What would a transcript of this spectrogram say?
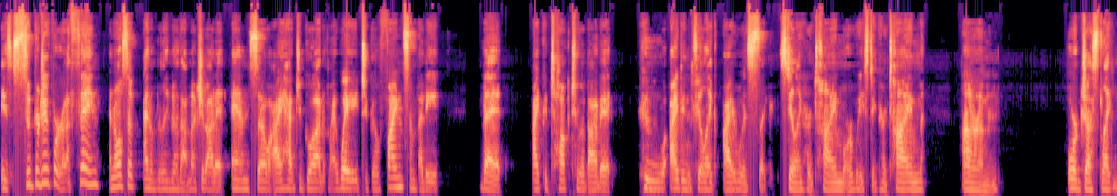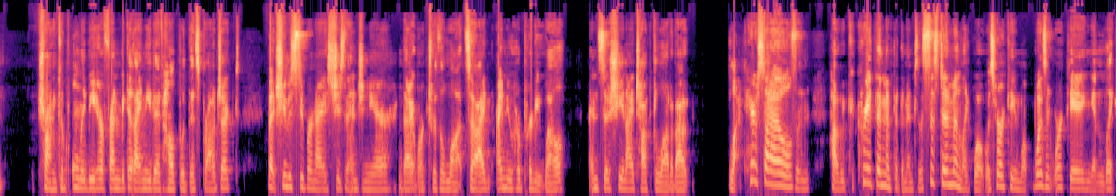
is super duper a thing. And also, I don't really know that much about it. And so I had to go out of my way to go find somebody that I could talk to about it who I didn't feel like I was like stealing her time or wasting her time. Um, or just like trying to only be her friend because I needed help with this project. But she was super nice. She's an engineer that I worked with a lot. So I, I knew her pretty well. And so she and I talked a lot about black hairstyles and how we could create them and put them into the system and like what was working, what wasn't working, and like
